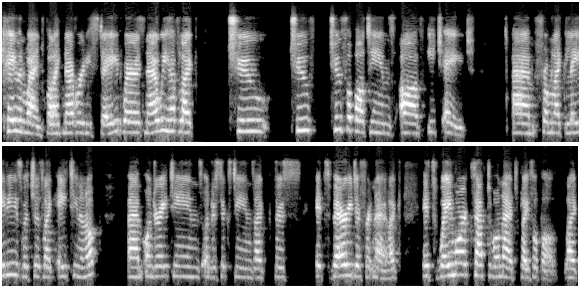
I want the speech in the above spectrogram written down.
came and went, but like never really stayed. Whereas now we have like two two two football teams of each age, um, from like ladies, which is like 18 and up, um, under 18s, under 16s. Like there's, it's very different now. Like it's way more acceptable now to play football. Like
